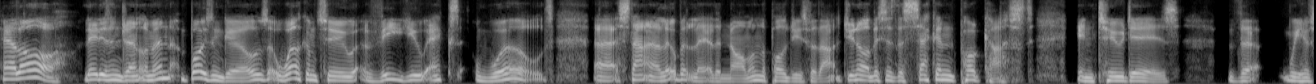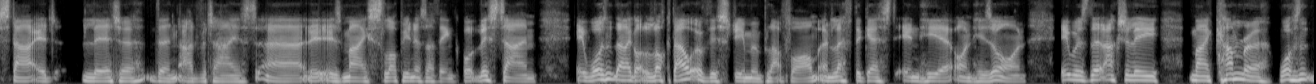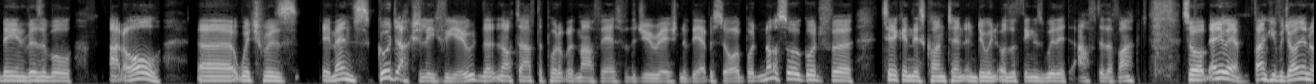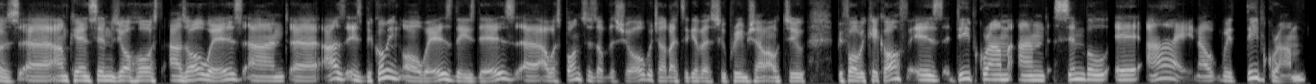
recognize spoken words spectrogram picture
Hello, ladies and gentlemen, boys and girls. Welcome to VUX World. Uh, starting a little bit later than normal, apologies for that. Do you know this is the second podcast in two days that we have started later than advertised. Uh, it is my sloppiness, I think. But this time, it wasn't that I got locked out of this streaming platform and left the guest in here on his own. It was that actually my camera wasn't being visible at all, uh, which was immense good actually for you that not to have to put up with my face for the duration of the episode but not so good for taking this content and doing other things with it after the fact. So anyway thank you for joining us. Uh, i'm kane Simms your host as always and uh, as is becoming always these days uh, our sponsors of the show which i'd like to give a supreme shout out to before we kick off is deepgram and Symbl AI now with deepgram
